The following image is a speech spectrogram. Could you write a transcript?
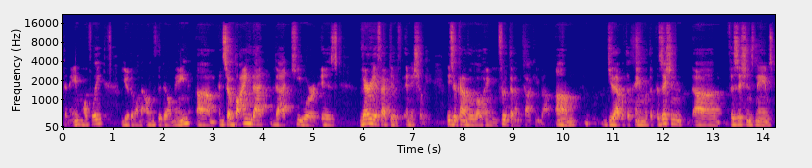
the name, hopefully. You're the one that owns the domain. Um, and so buying that, that keyword is very effective initially. These are kind of the low hanging fruit that I'm talking about. Um, do that with the same with the physician uh, physicians names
